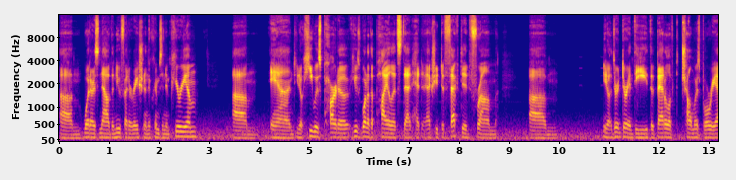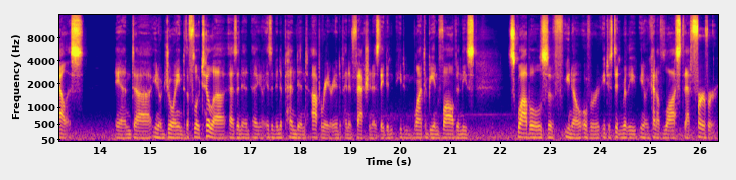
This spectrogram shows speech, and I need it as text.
um, what is now the New Federation and the Crimson Imperium. Um, and you know, he was part of. He was one of the pilots that had actually defected from, um, you know, during, during the the Battle of Chalmers Borealis and uh, you know joined the flotilla as an you know, as an independent operator, an independent faction, as they didn't he didn't want to be involved in these squabbles of you know over he just didn't really you know he kind of lost that fervor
